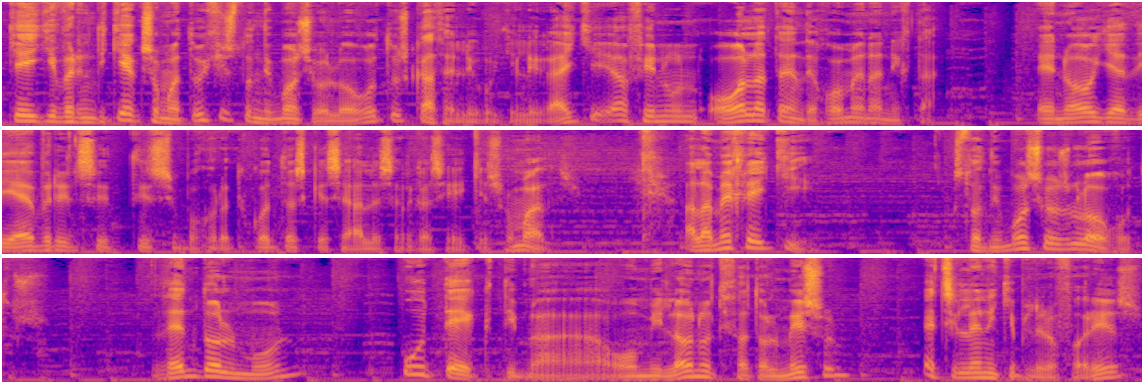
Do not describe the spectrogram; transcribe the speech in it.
Και οι κυβερνητικοί αξιωματούχοι στον δημόσιο λόγο τους κάθε λίγο και λιγάκι αφήνουν όλα τα ενδεχόμενα ανοιχτά ενώ για διεύρυνση της υποχρεωτικότητας και σε άλλες εργασιακές ομάδες. Αλλά μέχρι εκεί, στο δημόσιος λόγο τους, δεν τολμούν ούτε έκτιμα ομιλών ότι θα τολμήσουν, έτσι λένε και οι πληροφορίες,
